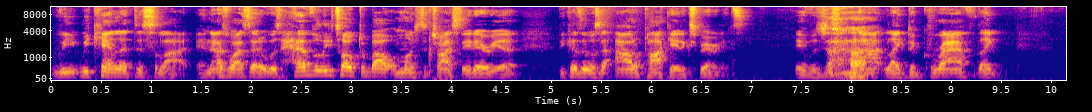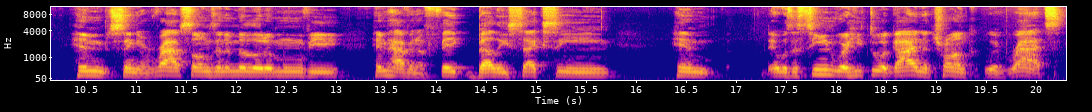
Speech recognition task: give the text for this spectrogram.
we we can't let this slide. And that's why I said it was heavily talked about amongst the tri-state area because it was an out of pocket experience. It was just not like the graph, like him singing rap songs in the middle of the movie, him having a fake belly sex scene, him. There was a scene where he threw a guy in the trunk with rats,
